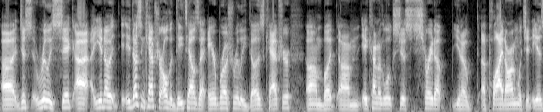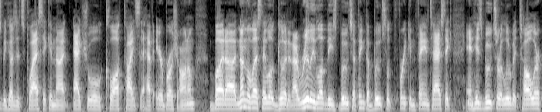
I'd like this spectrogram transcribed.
Uh, just really sick. Uh, you know, it, it, doesn't capture all the details that Airbrush really does capture, um, but um, it kind of looks just straight up, you know, applied on, which it is because it's plastic and not actual cloth tights that have airbrush on them. But uh, nonetheless, they look good, and I really love these boots. I think the boots look freaking fantastic, and his boots are a little bit taller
